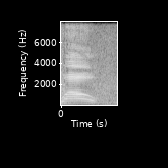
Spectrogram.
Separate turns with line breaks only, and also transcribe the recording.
Whoa.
